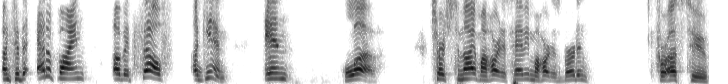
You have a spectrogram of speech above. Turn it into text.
unto the edifying of itself again in love. Church, tonight my heart is heavy, my heart is burdened for us to,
